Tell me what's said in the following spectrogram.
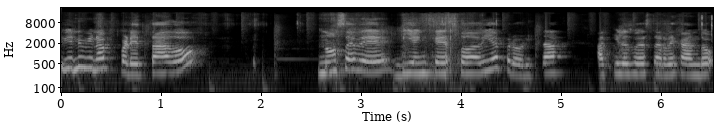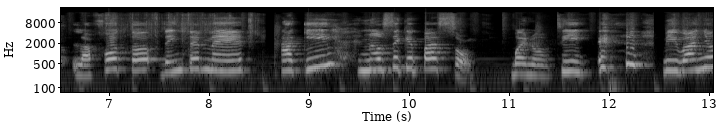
viene bien apretado. No se ve bien qué es todavía, pero ahorita aquí les voy a estar dejando la foto de internet. Aquí no sé qué pasó. Bueno, sí, mi baño,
